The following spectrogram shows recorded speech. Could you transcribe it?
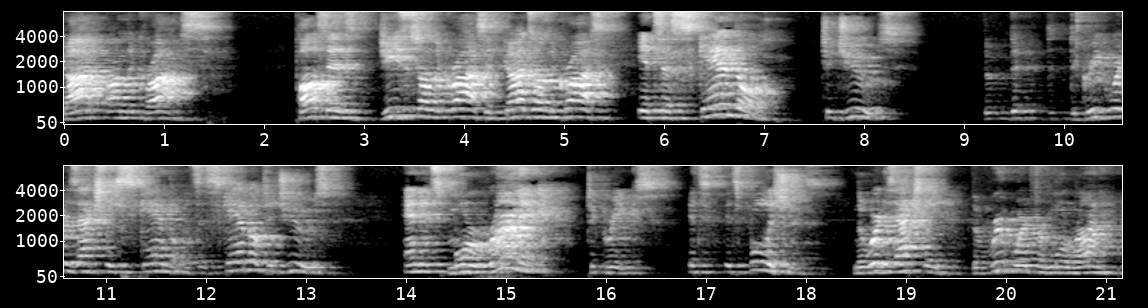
God on the cross. Paul says, Jesus on the cross, if God's on the cross, it's a scandal to Jews. The, the, the, Greek word is actually scandal. It's a scandal to Jews, and it's moronic to Greeks. It's, it's foolishness. And the word is actually the root word for moronic.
